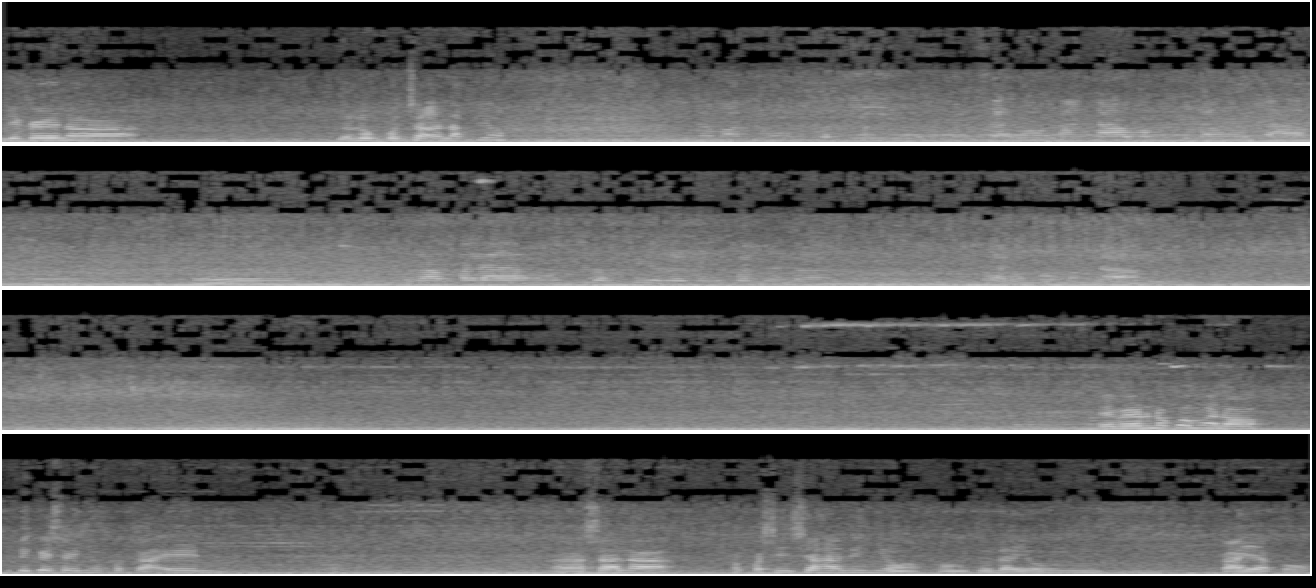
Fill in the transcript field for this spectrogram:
Hindi kayo na nalungkot sa anak nyo? Hindi naman po. Kasi minsan no, natawag sila mo sa akin. Ah, Wala pala ako silang pera na ipadala para pamasahe. Eh meron akong ano, ibigay sa inyo pagkain. Ah, sana pagpasensyahan ninyo kung ito lang yung kaya ko.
